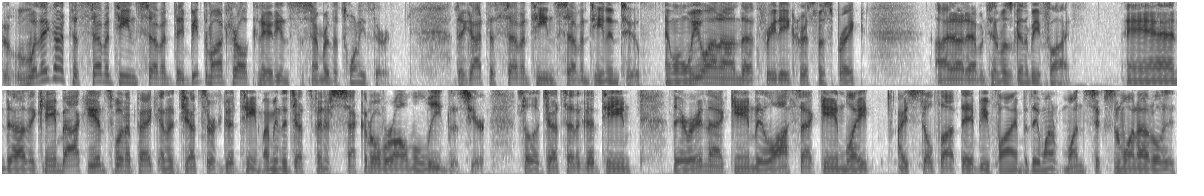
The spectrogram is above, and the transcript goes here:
when they got to 17-7, they beat the Montreal Canadiens December the 23rd. They got to 17-17 and 2. And when we went on that 3-day Christmas break, I thought Edmonton was going to be fine. And uh, they came back against Winnipeg, and the Jets are a good team. I mean, the Jets finished second overall in the league this year. So the Jets had a good team. They were in that game. They lost that game late. I still thought they'd be fine, but they went 1 6 and 1 out of the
